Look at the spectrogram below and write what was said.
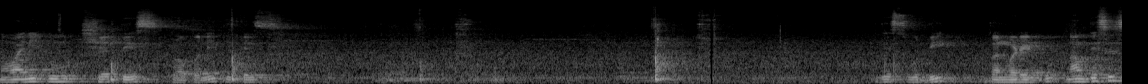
now I need to shape this properly because this would be converted into now this is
